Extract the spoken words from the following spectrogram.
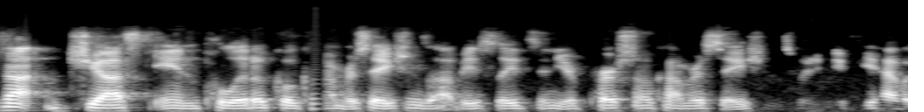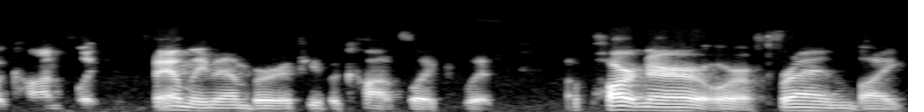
not just in political conversations obviously it's in your personal conversations if you have a conflict family member if you have a conflict with a partner or a friend like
